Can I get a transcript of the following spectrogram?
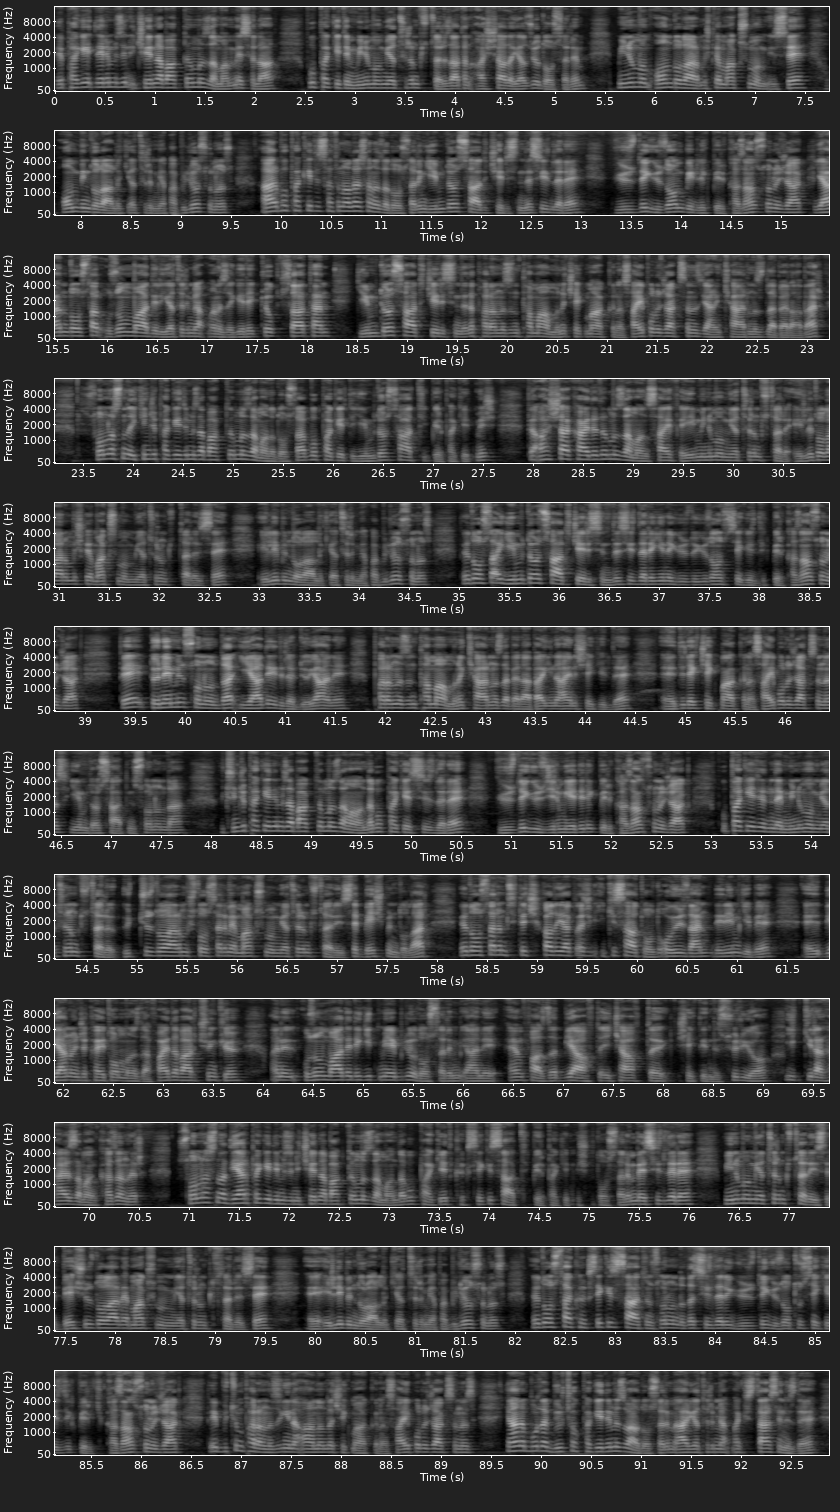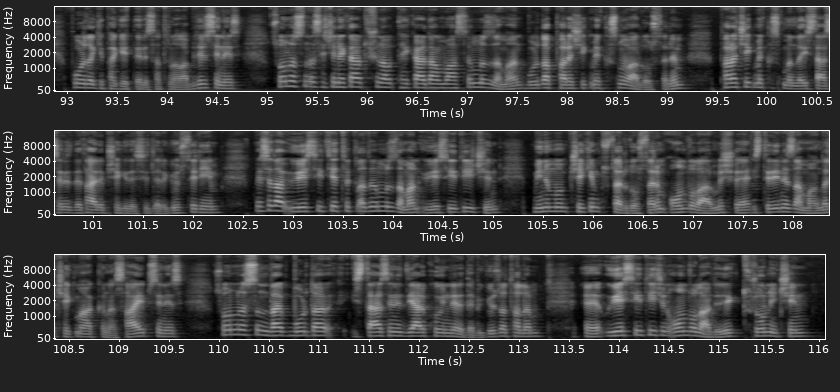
Ve paketlerimizin içeriğine baktığımız zaman mesela bu paketin minimum yatırım tutarı zaten aşağıda yazıyor dostlarım. Minimum 10 dolarmış ve maksimum ise 10 bin dolarlık yatırım yapabiliyorsunuz. Eğer bu paketi satın alırsanız da dostlarım 24 saat içerisinde sizlere %111'lik bir kazanç sunacak. Yani dostlar uzun vadeli yatırım yapmanıza gerek yok. Zaten 24 saat içerisinde de paranızın tamamını çekme hakkına sahip olacaksınız. Yani karınızla beraber. Sonrasında ikinci paketimize baktığımız zaman da dostlar bu pakette 24 saatlik bir paketmiş. Ve aşağı kaydırdığımız zaman sayfayı minimum yatırım tutarı 50 dolarmış ve maksimum yatırım tutarı ise 50 bin dolarlık yatırım yapabiliyorsunuz. Ve dostlar 24 saat içerisinde sizlere yine %118'lik bir kazanç sunacak ve dönemin sonunda iade edilir diyor. Yani paranızın tamamını karınızla beraber yine aynı şekilde e, direkt çekme hakkına sahip olacaksınız 24 saatin sonunda. Üçüncü paketimize baktığımız zaman da bu paket sizlere %127'lik bir kazanç sunacak. Bu paketin de minimum yatırım tutarı 300 dolarmış dostlarım ve maksimum yatırım tutarı ise 5000 dolar. Ve dostlarım site çıkalı yaklaşık 2 saat oldu. O yüzden dediğim gibi e, bir an önce kayıt olmanızda fayda var. Çünkü hani uzun vadeli gitmeyebiliyor dostlarım. Yani en fazla bir hafta 2 hafta şeklinde sürüyor. İlk giren her zaman kazanır. Sonrasında diğer paketimizin içeriğine baktığımız zaman da bu paket 48 saatlik bir paketmiş dostlarım. Ve sizlere minimum yatırım tutarı ise 500 dolar ve maksimum yatırım tutarı ise e, 50 bin dolarlık yatırım yapabiliyorsunuz. Ve dostlar 48 saatin sonunda da sizlere %138'lik bir kazanç sunacak. Ve bütün paranızı yine anında çekme hakkına sahip olacaksınız. Yani burada birçok paketimiz var dostlarım. Eğer yatırım yapmak isterseniz de buradaki paketleri satın alabilirsiniz. Sonrasında seçenekler tuşuna tekrardan bastığımız zaman burada para çekme kısmı var dostlarım. Para çekme kısmında isterseniz detaylı bir şekilde sizlere göstereyim. Mesela USDT'ye tıkladığımız zaman USDT için minimum çekim tutarı dostlarım 10 dolarmış ve istediğiniz zaman da çekme hakkına sahipsiniz. Sonrasında burada isterseniz diğer coinlere de bir göz atalım. Ee, USDT için 10 dolar dedik. Tron için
